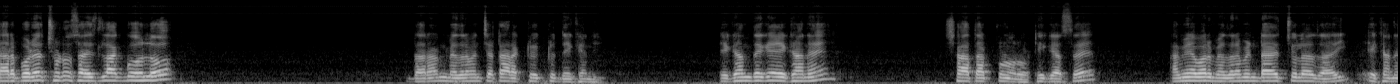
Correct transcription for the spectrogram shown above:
তারপরে ছোট সাইজ লাগবে হলো, দাঁড়ান মেজারমেন্ট চারটা আর একটু একটু দেখে নিই। এখান থেকে এখানে সাত, আট, পনেরো, ঠিক আছে? আমি আবার মেজারমেন্টটায় চলে যাই, এখানে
